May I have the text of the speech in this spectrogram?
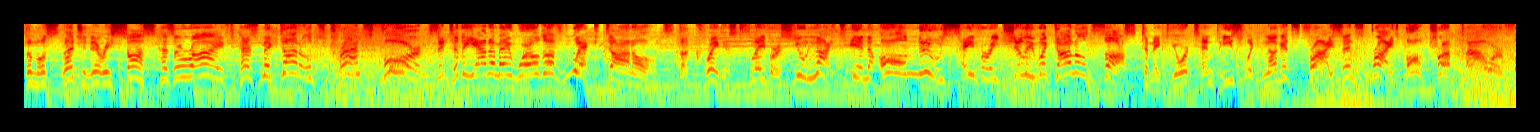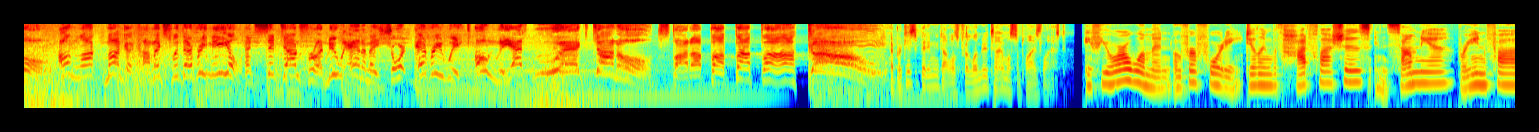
The most legendary sauce has arrived as McDonald's transforms into the anime world of WickDonald's. The greatest flavors unite in all new savory chili McDonald's sauce to make your 10-piece Wick Nuggets, fries, and Sprite ultra powerful. Unlock manga comics with every meal and sit down for a new anime short every week only at WickDonald's. Ba-da-ba-ba-ba, go! At participating McDonald's for a limited time while supplies last. If you're a woman over 40 dealing with hot flashes, insomnia, brain fog,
